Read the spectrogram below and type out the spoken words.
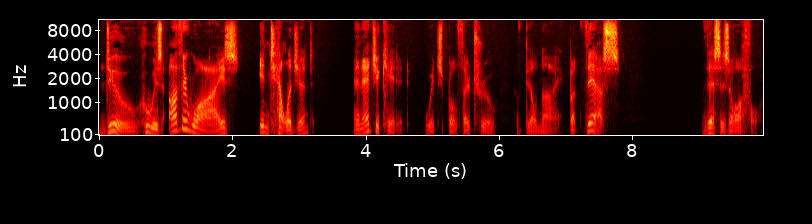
do who is otherwise intelligent and educated, which both are true of Bill Nye. But this, this is awful.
